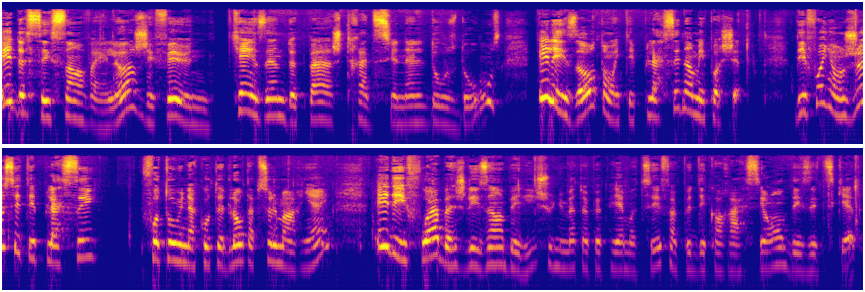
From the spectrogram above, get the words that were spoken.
Et de ces 120-là, j'ai fait une quinzaine de pages traditionnelles 12-12. Et les autres ont été placées dans mes pochettes. Des fois, ils ont juste été placés photos une à côté de l'autre, absolument rien. Et des fois, ben, je les ai embellis. Je suis venue mettre un peu de motif, un peu de décoration, des étiquettes.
